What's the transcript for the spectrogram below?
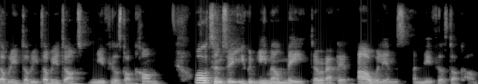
www.newfields.com or alternatively, you can email me directly at rwilliams at newfields.com.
